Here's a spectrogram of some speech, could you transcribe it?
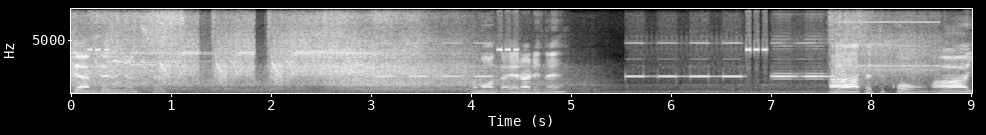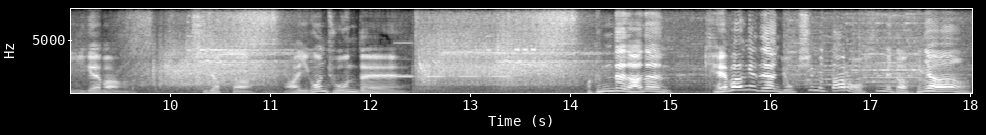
기대 안 되는 연출. 넘어간다. 에라리네. 아 베트콩. 아 이계방. 지렸다. 아 이건 좋은데. 아, 근데 나는 개방에 대한 욕심은 따로 없습니다. 그냥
